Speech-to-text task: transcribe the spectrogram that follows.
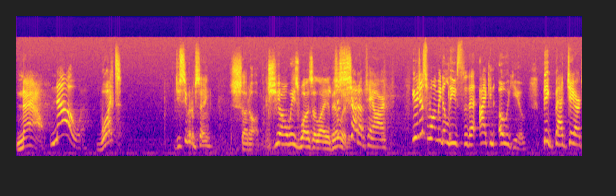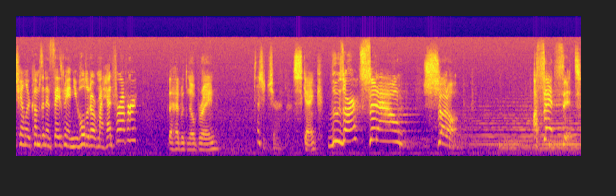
Now. No! What? Do you see what I'm saying? Shut up. She always was a liability. Just shut up, JR. You just want me to leave so that I can owe you. Big bad JR Chandler comes in and saves me and you hold it over my head forever? The head with no brain. Such a jerk. Skank. Loser! Sit down! Shut up! I said sit!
